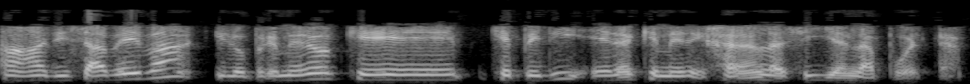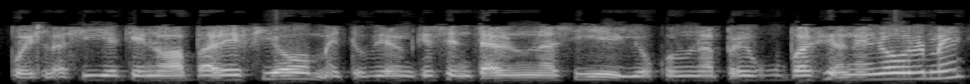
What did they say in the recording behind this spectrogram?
a Addis Abeba y lo primero que, que pedí era que me dejaran la silla en la puerta. Pues la silla que no apareció, me tuvieron que sentar en una silla y yo con una preocupación enorme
